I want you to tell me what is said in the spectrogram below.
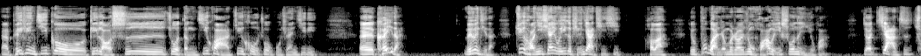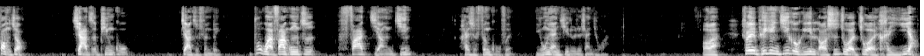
呃，培训机构给老师做等级化，最后做股权激励，呃，可以的，没问题的。最好你先有一个评价体系，好吧？就不管怎么着，用华为说那一句话，叫价值创造、价值评估、价值分配。不管发工资、发奖金还是分股份，永远记住这三句话，好吧？所以培训机构给老师做做很一样，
